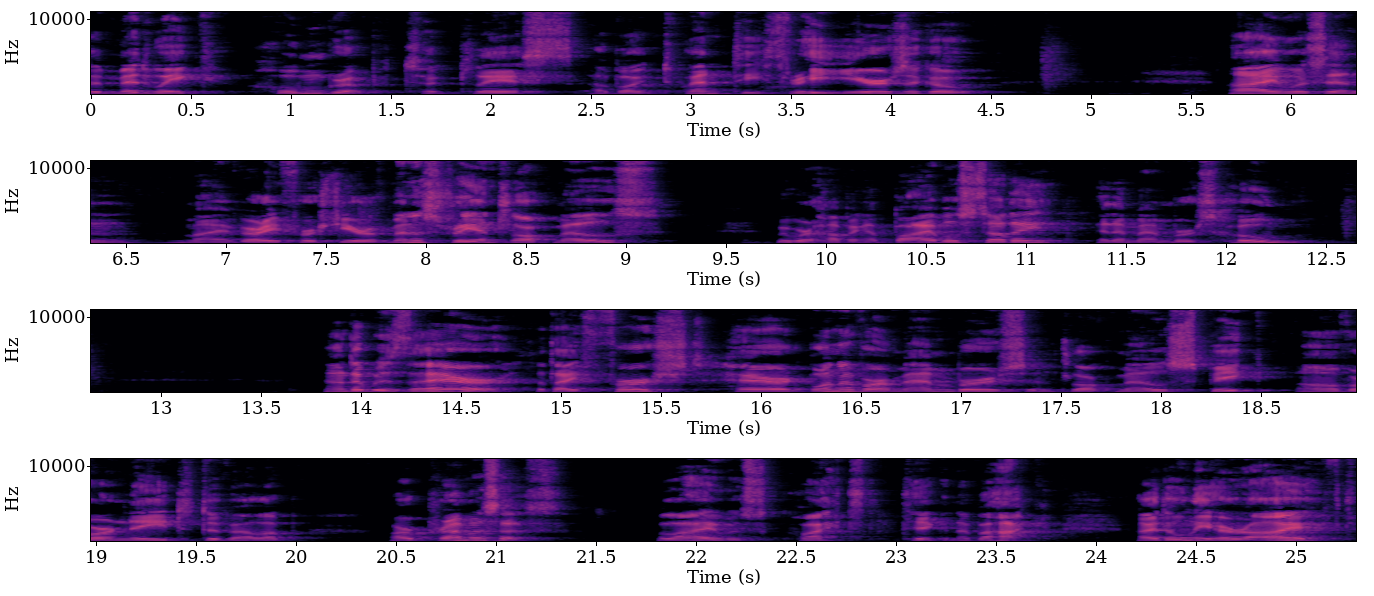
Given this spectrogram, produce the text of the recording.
The midweek home group took place about 23 years ago. I was in my very first year of ministry in Clough-Mills. We were having a Bible study in a member's home. And it was there that I first heard one of our members in Clough-Mills speak of our need to develop our premises. Well, I was quite taken aback. I'd only arrived,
